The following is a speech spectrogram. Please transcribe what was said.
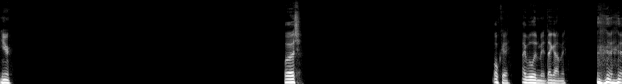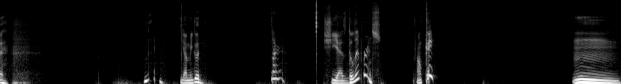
In here. What? Okay, I will admit, that got me. got me good. Alright. She has deliverance. Okay. Mmm.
